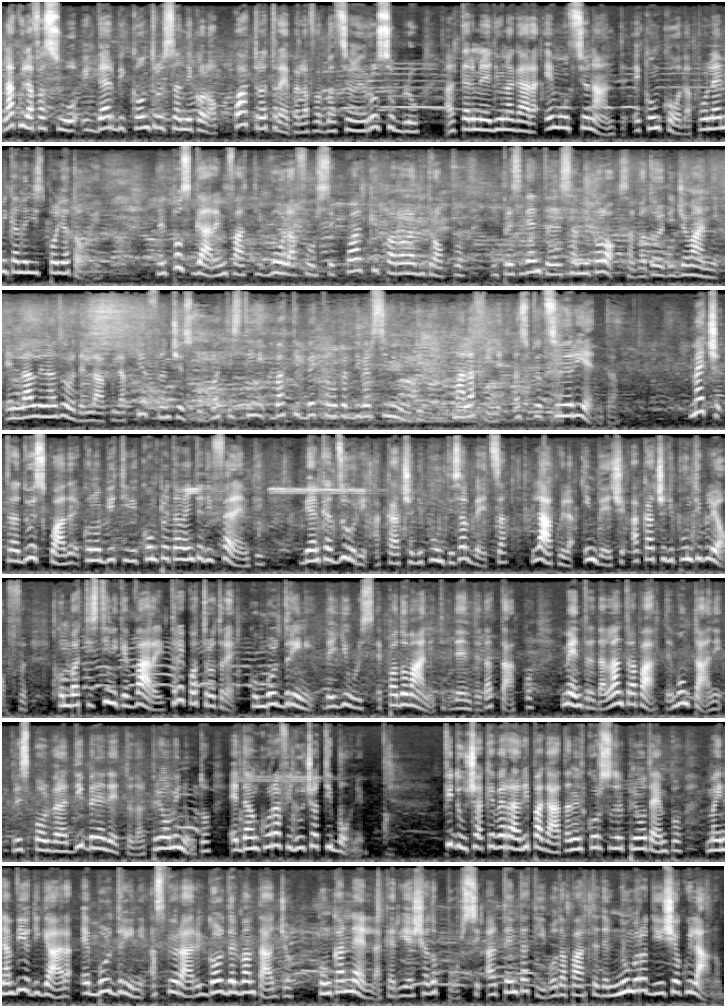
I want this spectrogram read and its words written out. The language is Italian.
L'Aquila fa suo il derby contro il San Nicolò, 4-3 per la formazione rosso-blu al termine di una gara emozionante e con coda polemica negli spogliatoi. Nel post gara infatti vola forse qualche parola di troppo. Il presidente del San Nicolò, Salvatore Di Giovanni, e l'allenatore dell'Aquila, Pier Francesco Battistini, battibeccano per diversi minuti, ma alla fine la situazione rientra. Match tra due squadre con obiettivi completamente differenti. Biancazzurri a caccia di punti salvezza, l'Aquila invece a caccia di punti playoff, con Battistini che vara il 3-4-3, con Boldrini, De Iulis e Padovani tridente d'attacco, mentre dall'altra parte Montani rispolvera Di Benedetto dal primo minuto e dà ancora fiducia a Tiboni. Fiducia che verrà ripagata nel corso del primo tempo, ma in avvio di gara è Boldrini a sfiorare il gol del vantaggio, con Cannella che riesce ad opporsi al tentativo da parte del numero 10 aquilano.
